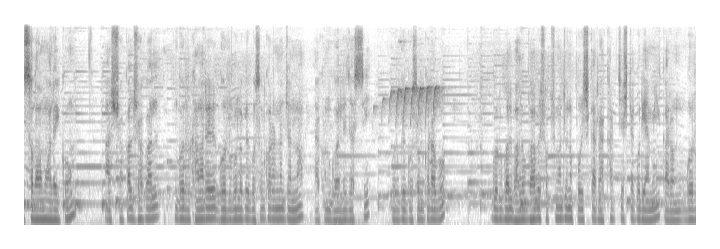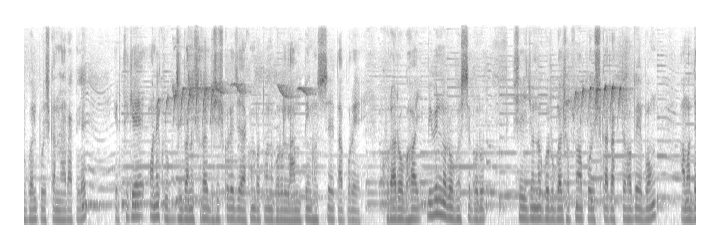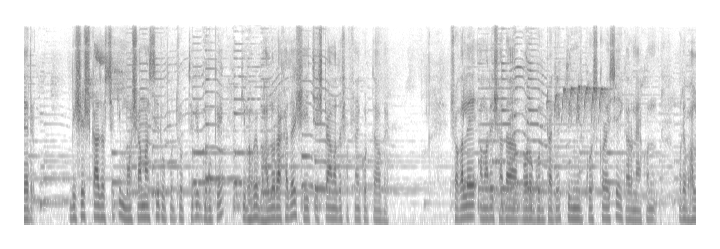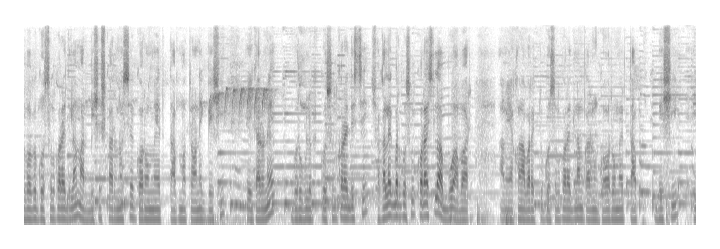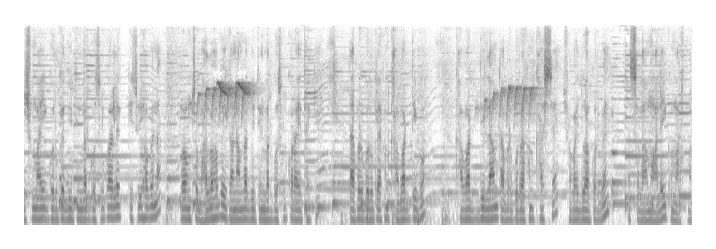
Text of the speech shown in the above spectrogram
আসসালামু আলাইকুম। আজ সকাল সকাল গরুর খামারের গরুগুলোকে গোসল করানোর জন্য এখন গোয়ালে যাচ্ছি। গরুকে গোসল করাবো। গরুর গোয়াল ভালোভাবে সবসময়ের জন্য পরিষ্কার রাখার চেষ্টা করি আমি, কারণ গরুর গোয়াল পরিষ্কার না রাখলে এর থেকে অনেক রোগ জীবাণু ছড়ায়, বিশেষ করে যে এখন বর্তমানে গরুর লাম্পিং হচ্ছে, তারপরে খুরা রোগ হয়, বিভিন্ন রোগ হচ্ছে গরুর। সেই জন্য গরুর গোয়াল সবসময় পরিষ্কার রাখতে হবে এবং আমাদের বিশেষ কাজ হচ্ছে কি মশা মাছির উপদ্রব থেকে গরুকে কীভাবে ভালো রাখা যায় সেই চেষ্টা আমাদের সবসময় করতে হবে। সকালে আমার এই সাদা বড় গরুটাকে কৃমির কোষ করাইছে, এই কারণে এখন ওরে ভালোভাবে গোসল করাই দিলাম। আর বিশেষ কারণ হচ্ছে গরমের তাপমাত্রা অনেক বেশি, এই কারণে গরুগুলোকে গোসল করাই দিচ্ছি। সকালে একবার গোসল করাইছিল, আব্বু আবার আমি এখন আবার একটু গোসল করাই দিলাম, কারণ গরমের তাপ বেশি। এই সময় গরুকে দুই তিনবার গোসল করালে কিছুই হবে না, বরঞ্চ ভালো হবে, এই কারণে আমরা দুই তিনবার গোসল করাই থাকি। তারপর গরুকে এখন খাবার দিব। খাবার দিলাম, তারপর গরু এখন খাসছে সবাই দোয়া করবেন। আসসালামু আলাইকুম রহমত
